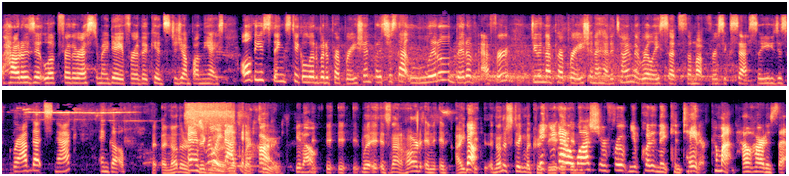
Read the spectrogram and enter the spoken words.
how does it look for the rest of my day for the kids to jump on the ice all these things take a little bit of preparation but it's just that little bit of effort doing that preparation ahead of time that really sets them up for success so you just grab that snack and go another and stigma it's really not that hard too. you know it, it, it, well, it's not hard and it, I, No. another stigma Christy, you got to wash your fruit and you put it in a container. Come on, how hard is that?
